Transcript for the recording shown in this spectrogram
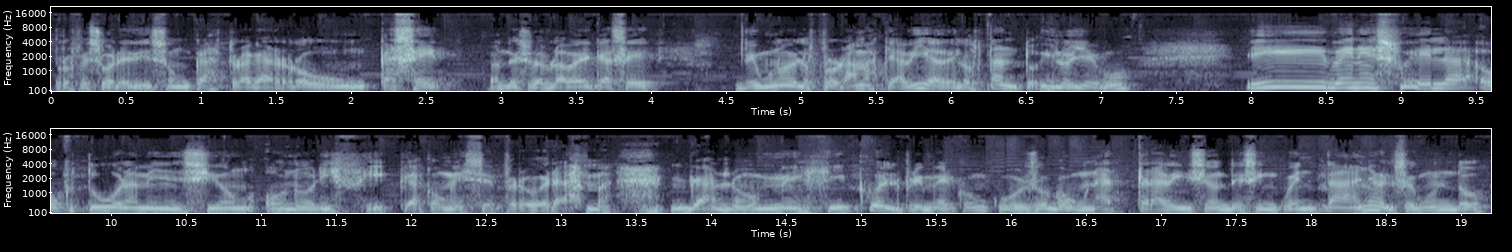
profesor Edison Castro agarró un cassette, cuando eso hablaba de cassette, de uno de los programas que había, de los tantos, y lo llevó. Y Venezuela obtuvo la mención honorífica con ese programa. Ganó México el primer concurso con una tradición de 50 años, el segundo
